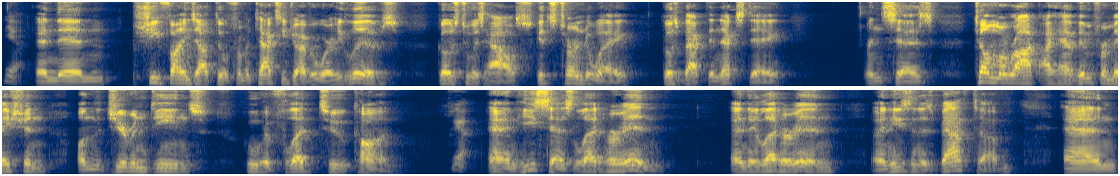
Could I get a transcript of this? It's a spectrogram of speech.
Yeah. And then she finds out through from a taxi driver where he lives, goes to his house, gets turned away, goes back the next day and says, "Tell Marat I have information on the Girondins who have fled to Caen." Yeah. And he says, let her in. And they let her in, and he's in his bathtub, and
